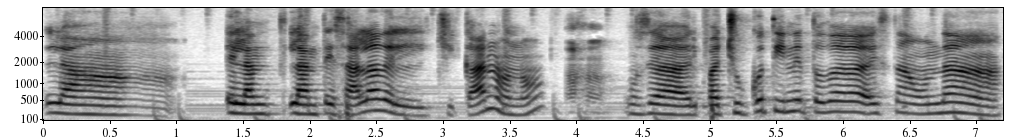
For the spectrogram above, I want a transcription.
la, la antesala del chicano, ¿no? Ajá. O sea, el Pachuco tiene toda esta onda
